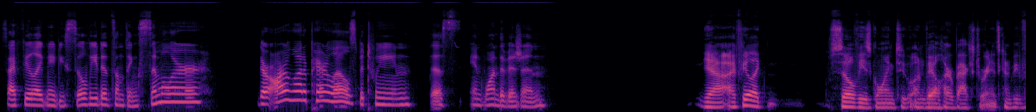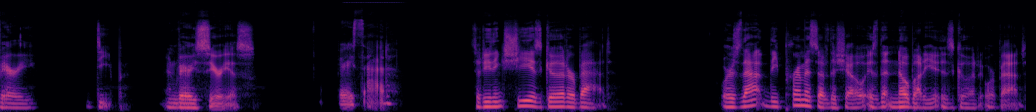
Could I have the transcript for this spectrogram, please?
So I feel like maybe Sylvie did something similar. There are a lot of parallels between this and WandaVision. Yeah, I feel like Sylvie's going to unveil her backstory and it's going to be very deep and very serious. Very sad. So do you think she is good or bad? Or is that the premise of the show is that nobody is good or bad?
